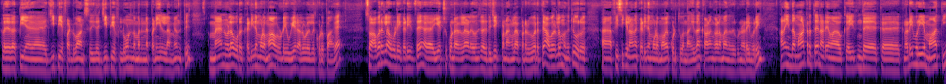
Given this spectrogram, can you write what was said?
அல்லது ஏதாவது பி ஜிபிஎஃப் அட்வான்ஸ் இல்லை ஜிபிஎஃப் லோன் இந்த மாதிரியான பணிகள் எல்லாமே வந்துட்டு மேனுவலாக ஒரு கடிதம் மூலமாக அவருடைய உயர் அலுவலர்களுக்கு கொடுப்பாங்க. ஸோ அவர்கள் அவருடைய கடிதத்தை ஏற்றுக்கொண்டார்களா? அல்லது வந்து அதை ரிஜெக்ட் பண்ணாங்களா? அப்படின்ற விவரத்தை அவர்களும் வந்துட்டு ஒரு ஃபிசிக்கலான கடிதம் மூலமாகவே கொடுத்து வந்தாங்க. இதுதான் காலங்காலமாக இருந்திருக்கும் நடைமுறை. ஆனால் இந்த மாற்றத்தை நடை இந்த க நடைமுறையை மாற்றி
